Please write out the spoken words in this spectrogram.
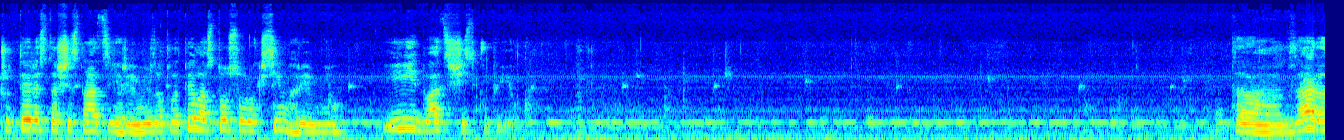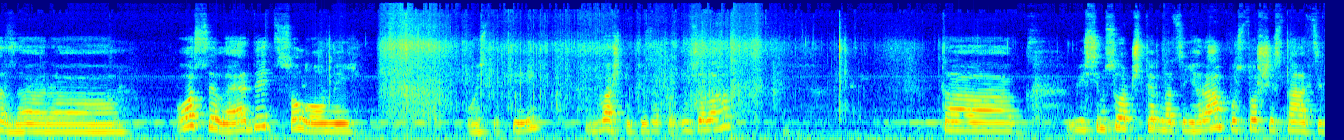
416 гривень. Заплатила 147 гривень і 26 копійок. Так, зараз, зараз. Оселедець солоний. Ось такий. Два штуки взяла. Так, 814 грам по 116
